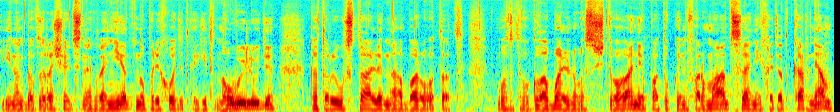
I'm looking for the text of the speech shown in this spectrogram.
иногда возвращаются, иногда нет, но приходят какие-то новые люди, которые устали, наоборот, от вот этого глобального существования, потока информации, они хотят корням.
